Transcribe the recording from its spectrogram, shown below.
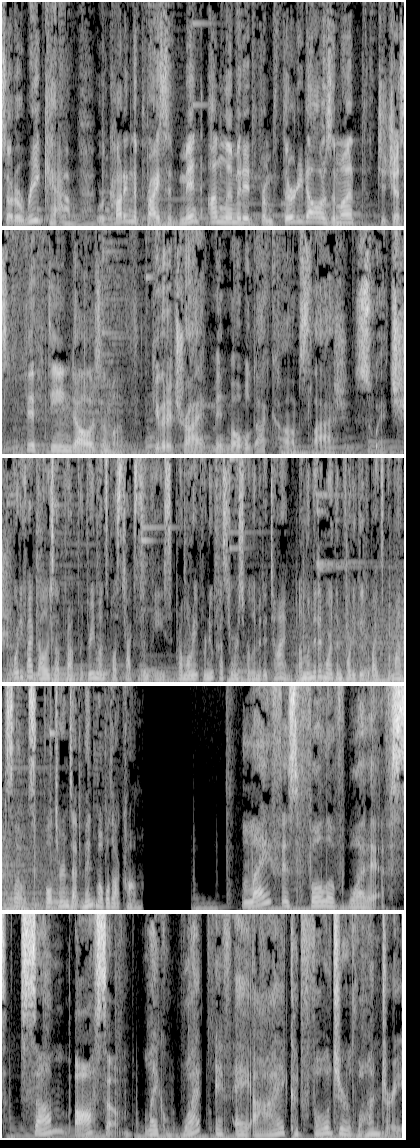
F- So to recap, we're cutting the price of Mint Unlimited from $30 a month to just $15 a month. Give it a try at mintmobile.com slash switch. $45 upfront for three months plus taxes and fees. Promo for new customers for limited time. Unlimited more than 40 gigabytes per month. Slows. Full terms at mintmobile.com. Life is full of what ifs. Some awesome, like what if AI could fold your laundry?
